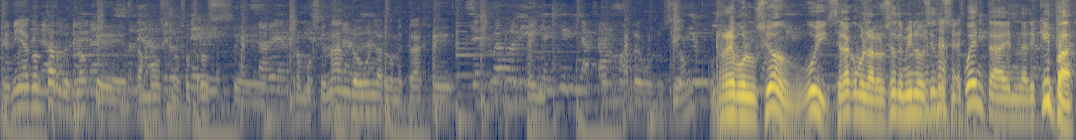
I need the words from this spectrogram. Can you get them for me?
venía a contarles ¿no? que estamos nosotros eh, promocionando un largometraje que se llama Revolución. Revolución, uy, será como la revolución de 1950 en Arequipa.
